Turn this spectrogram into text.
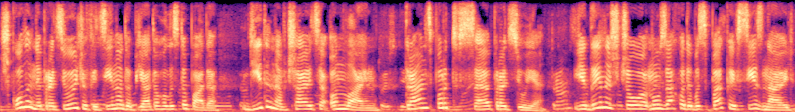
Школи не працюють офіційно до 5 листопада. Діти навчаються онлайн. Транспорт все працює. Єдине, що ну заходи безпеки всі знають,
